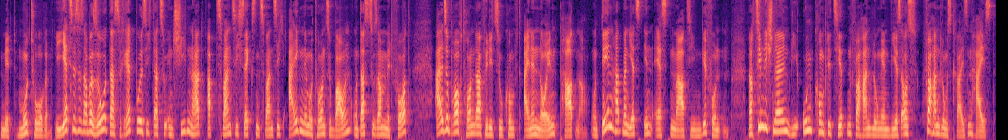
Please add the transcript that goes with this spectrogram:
mit Motoren. Jetzt ist es aber so, dass Red Bull sich dazu entschieden hat, ab 2026 eigene Motoren zu bauen und das zusammen mit Ford. Also braucht Honda für die Zukunft einen neuen Partner. Und den hat man jetzt in Aston Martin gefunden. Nach ziemlich schnellen wie unkomplizierten Verhandlungen, wie es aus Verhandlungskreisen heißt.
